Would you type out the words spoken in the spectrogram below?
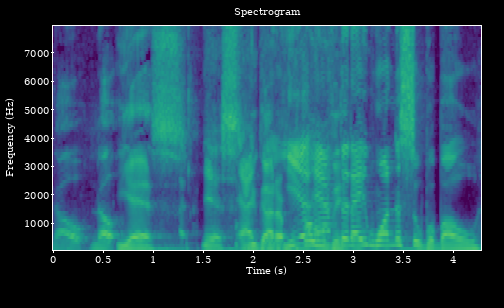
no, no. Yes. Yes. You got to the year prove after it. they won the Super Bowl,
